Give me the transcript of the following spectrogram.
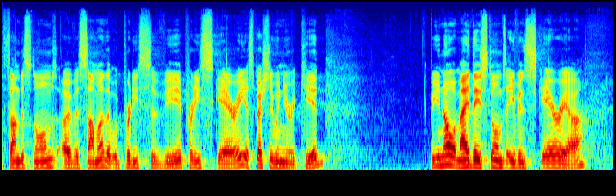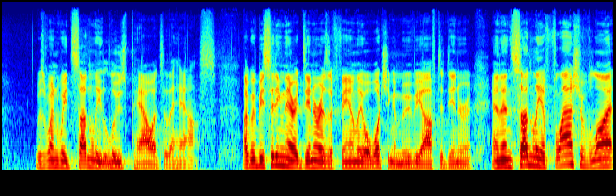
thunderstorms over summer that were pretty severe, pretty scary, especially when you're a kid. But you know what made these storms even scarier? was when we'd suddenly lose power to the house. Like we'd be sitting there at dinner as a family or watching a movie after dinner, and then suddenly a flash of light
